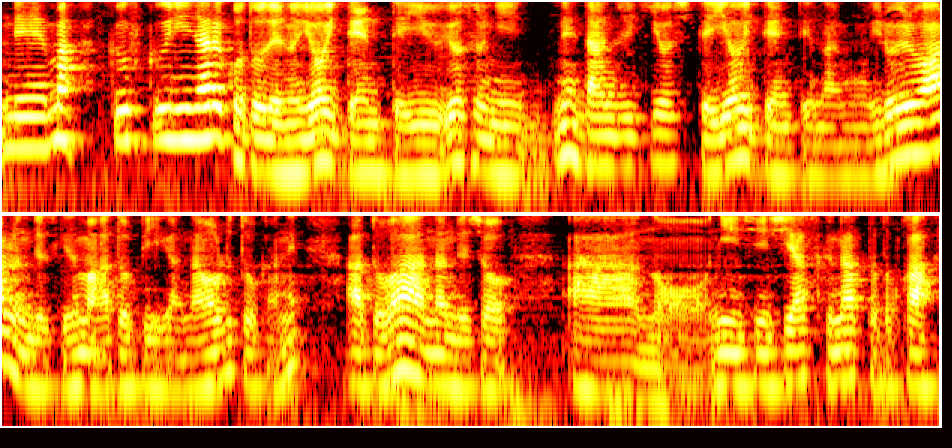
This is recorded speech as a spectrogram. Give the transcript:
で、まあ、空腹になることでの良い点っていう、要するにね、断食をして良い点っていうのはもういろいろあるんですけど、まあ、アトピーが治るとかね、あとは、なんでしょう、あの、妊娠しやすくなったとか、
